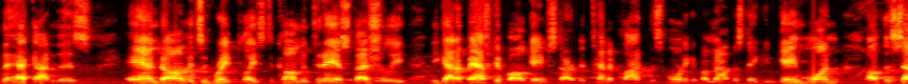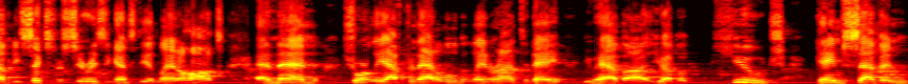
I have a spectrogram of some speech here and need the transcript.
The heck out of this and um, it's a great place to come. And today, especially, you got a basketball game starting at 10 o'clock this morning, if I'm not mistaken. Game one of the 76ers series against the Atlanta Hawks, and then shortly after that, a little bit later on today, you have uh, you have a huge Game Seven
